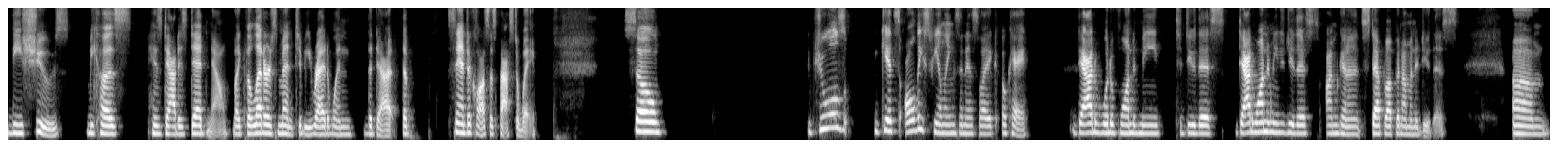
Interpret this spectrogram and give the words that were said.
these shoes because his dad is dead now. Like the letter's meant to be read when the dad, the Santa Claus has passed away. So Jules gets all these feelings and is like, okay, dad would have wanted me to do this. Dad wanted me to do this. I'm going to step up and I'm going to do this. Um,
